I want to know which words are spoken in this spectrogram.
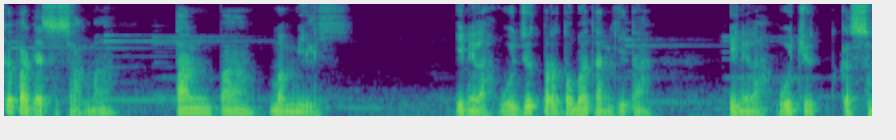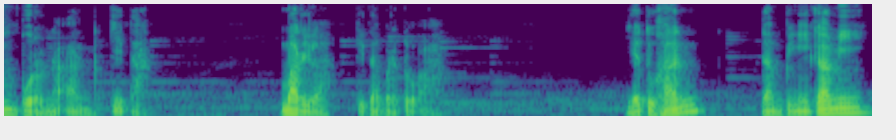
kepada sesama tanpa memilih. Inilah wujud pertobatan kita. Inilah wujud kesempurnaan kita. Marilah kita berdoa. Ya Tuhan, dampingi kami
